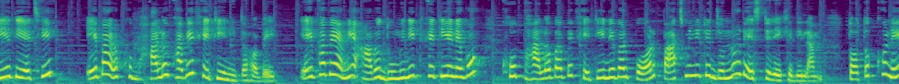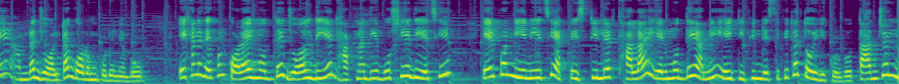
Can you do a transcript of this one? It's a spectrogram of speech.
দিয়ে দিয়েছি এবার খুব ভালোভাবে ফেটিয়ে নিতে হবে। এইভাবে আমি আরও দু মিনিট ফেটিয়ে নেব। খুব ভালোভাবে ফেটিয়ে নেবার পর পাঁচ মিনিটের জন্য রেস্টে রেখে দিলাম। ততক্ষণে আমরা জলটা গরম করে নেব। এখানে দেখুন কড়াইয়ের মধ্যে জল দিয়ে ঢাকনা দিয়ে বসিয়ে দিয়েছি। এরপর নিয়ে নিয়েছি একটা স্টিলের থালা। এর মধ্যেই আমি এই টিফিন রেসিপিটা তৈরি করব। তার জন্য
